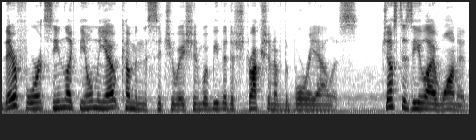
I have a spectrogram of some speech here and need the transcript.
Therefore, it seemed like the only outcome in this situation would be the destruction of the Borealis, just as Eli wanted.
